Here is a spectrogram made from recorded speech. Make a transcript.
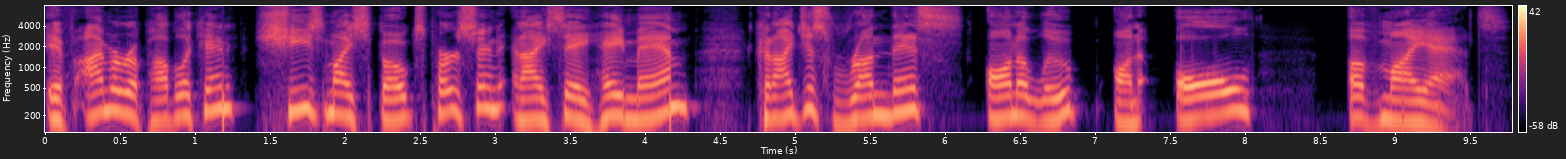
If I'm a Republican, she's my spokesperson, and I say, hey, ma'am, can I just run this on a loop on all of my ads?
